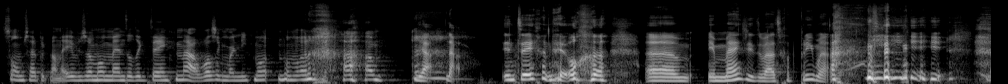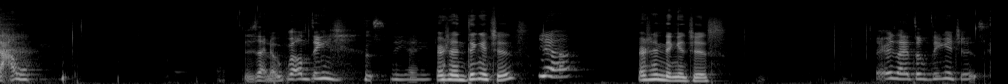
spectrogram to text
soms heb ik dan even zo'n moment dat ik denk, nou, was ik maar niet mo- monogaam. Ja, nou, integendeel. Ehm in mijn situatie gaat het prima. nou, er zijn ook wel dingetjes die jij... Er zijn dingetjes. Ja, Er zijn dingetjes. Er zijn toch dingetjes.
